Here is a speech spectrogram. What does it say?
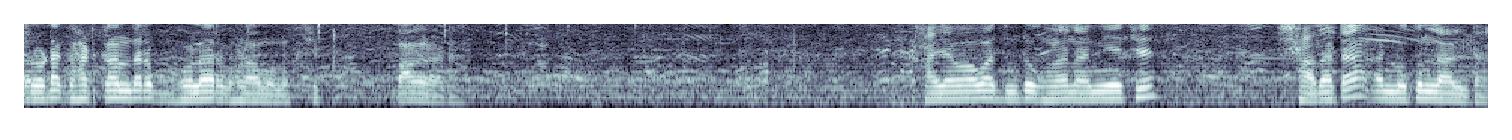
আর ওটা ঘাটকান্দার ভোলার ঘোড়া মনে হচ্ছে পাগড়াটা খাজা বাবা দুটো ঘোড়া নামিয়েছে, সাদাটা আর নতুন লালটা।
